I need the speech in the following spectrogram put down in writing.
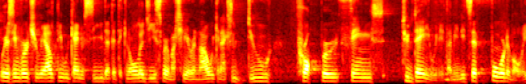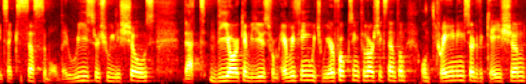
whereas in virtual reality, we kind of see that the technology is very much here and now. We can actually do proper things today with it. I mean, it's affordable, it's accessible. The research really shows that VR can be used from everything, which we are focusing to a large extent on, on training, certification,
